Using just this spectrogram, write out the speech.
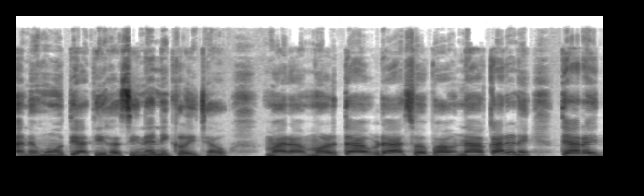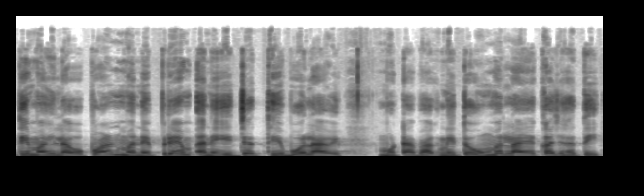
અને હું ત્યાંથી હસીને નીકળી જાઉં. મારા મળતાવડા સ્વભાવના કારણે ત્યાં રહેતી મહિલાઓ પણ મને પ્રેમ અને ઇજ્જતથી બોલાવે. મોટાભાગની તો ઉંમર લાયક જ હતી.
